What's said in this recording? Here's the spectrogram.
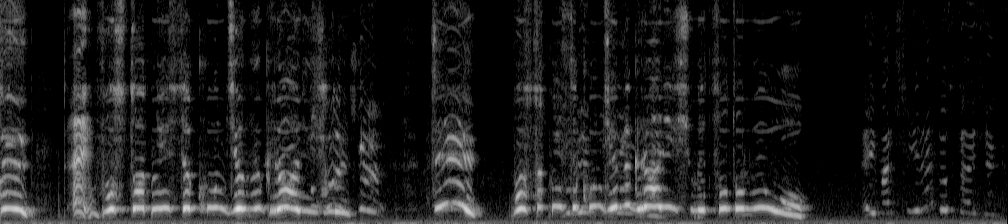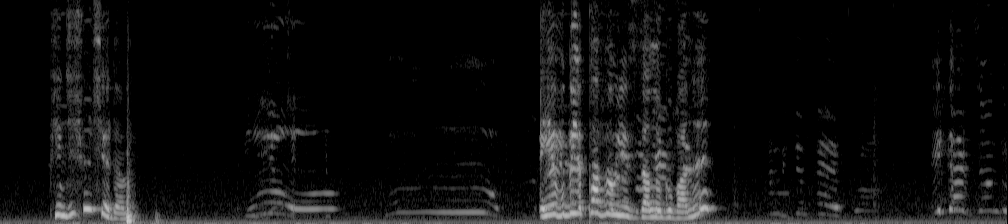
Ty! Ej, w ostatniej sekundzie wygraliśmy! Ty! W ostatniej sekundzie wygraliśmy! Co to było? Ej, Marcin, ile dostałeś jak... 57. Ej, w ogóle Paweł jest zalogowany? Ikar, co on tu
